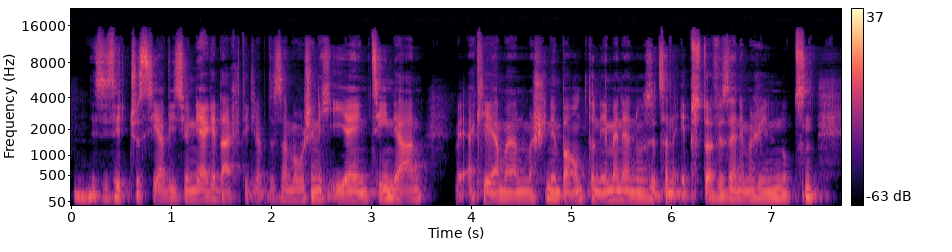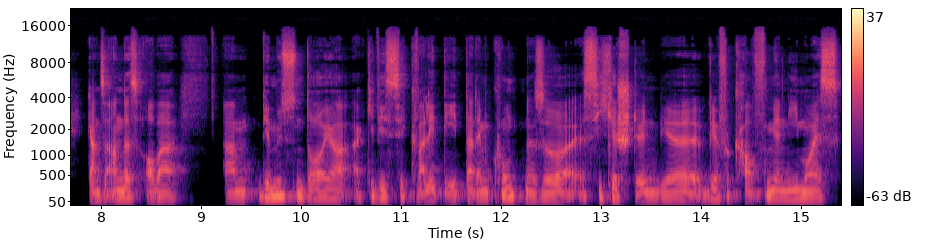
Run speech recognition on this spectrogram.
Das ist jetzt schon sehr visionär gedacht. Ich glaube, das haben wir wahrscheinlich eher in zehn Jahren. Weil Erklär mal einem Maschinenbauunternehmen, er muss jetzt einen App Store für seine Maschinen nutzen. Ganz anders. Aber ähm, wir müssen da ja eine gewisse Qualität da dem Kunden also sicherstellen. Wir, wir verkaufen ja niemals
